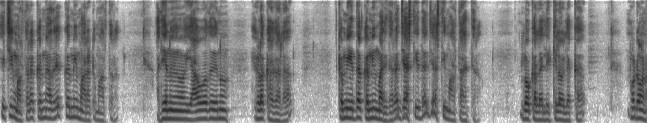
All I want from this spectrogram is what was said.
ಹೆಚ್ಚಿಗೆ ಮಾರ್ತಾರೆ, ಕಮ್ಮಿ ಆದರೆ ಕಮ್ಮಿ ಮಾರಾಟ ಮಾಡ್ತಾರೆ ಅದೇನು ಯಾವುದು ಏನು ಹೇಳೋಕ್ಕಾಗಲ್ಲ. ಕಮ್ಮಿ ಇದ್ದಾಗ ಕಮ್ಮಿ ಮಾರಿದ್ದಾರೆ, ಜಾಸ್ತಿ ಇದ್ದಾಗ ಜಾಸ್ತಿ ಮಾರ್ತಾ ಇರ್ತಾರೆ ಲೋಕಲಲ್ಲಿ ಕಿಲೋ ಲೆಕ್ಕ. ನೋಡೋಣ,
